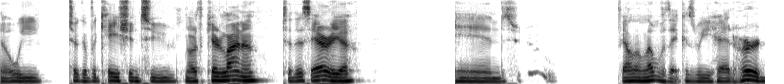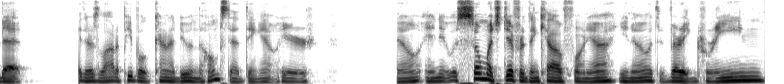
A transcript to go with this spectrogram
you know, we took a vacation to North Carolina to this area and fell in love with it because we had heard that hey, there's a lot of people kind of doing the homestead thing out here. You know, and it was so much different than California. You know, it's very green.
